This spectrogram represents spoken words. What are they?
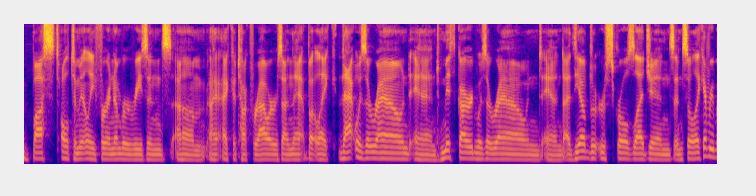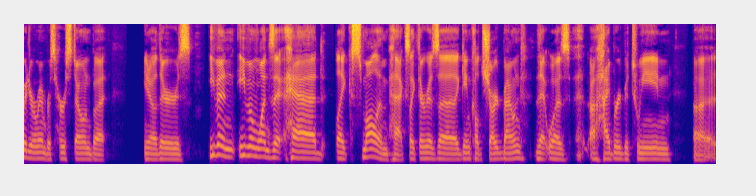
bust ultimately for a number of reasons. Um, I, I could talk for hours on that, but like that was around, and Mythgard was around, and uh, the Elder Scrolls Legends, and so like everybody remembers Hearthstone, but you know, there's even even ones that had like small impacts. Like there was a game called Shardbound that was a hybrid between uh,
